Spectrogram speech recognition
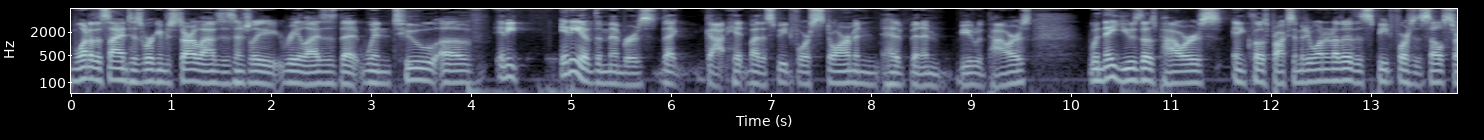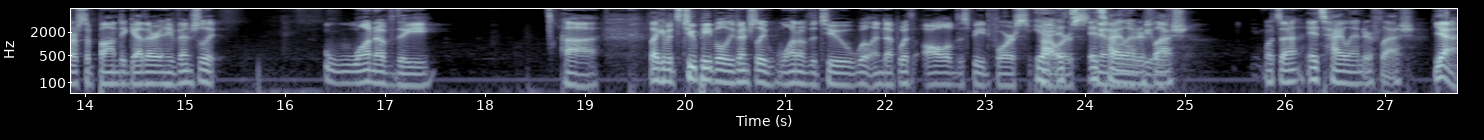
one of the scientists working for Star Labs essentially realizes that when two of any any of the members that got hit by the Speed Force storm and have been imbued with powers, when they use those powers in close proximity to one another, the Speed Force itself starts to bond together, and eventually, one of the uh. Like if it's two people, eventually one of the two will end up with all of the Speed Force Yeah. powers. It's, it's other one will Highlander Flash. left- What's that? It's Highlander Flash. Yeah,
